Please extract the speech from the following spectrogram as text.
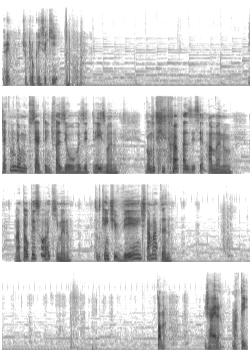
Pera aí, deixa eu trocar isso aqui. Já que não deu muito certo a gente fazer o Rosé 3, mano. Vamos tentar fazer, sei lá, mano. Matar o pessoal aqui, mano. Tudo que a gente vê, a gente tá matando. Já era. Matei.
